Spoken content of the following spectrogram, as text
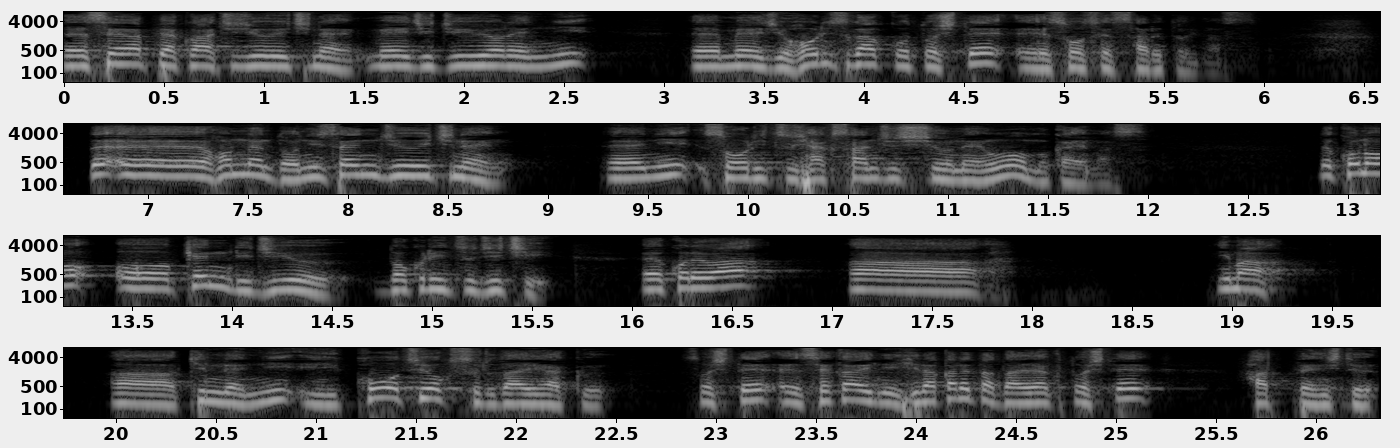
えー1881年、明治14年に、えー明治法律学校として、えー創設されております。で、えー本年度2011年えーに創立130周年を迎えます。で、この権利自由、独立自治、えーこれは、あー今、あ近年に子を強くする大学、そして世界に開かれた大学として発展して、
